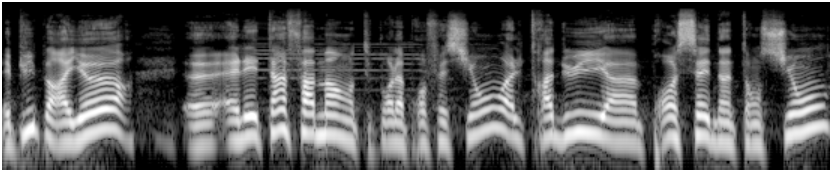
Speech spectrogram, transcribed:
Et puis par ailleurs, elle est infamante pour la profession. Elle traduit un procès d'intention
